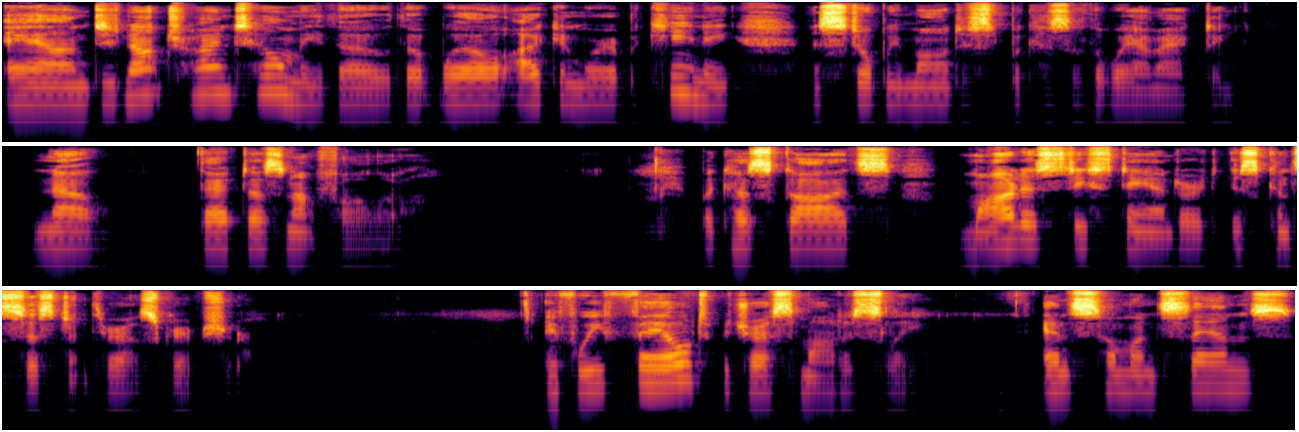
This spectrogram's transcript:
And do not try and tell me, though, that, well, I can wear a bikini and still be modest because of the way I'm acting. No, that does not follow because God's modesty standard is consistent throughout Scripture. If we fail to dress modestly and someone sins,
